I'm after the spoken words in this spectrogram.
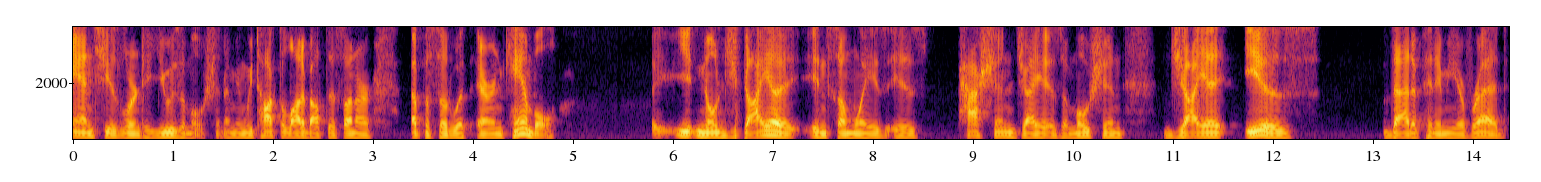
and she has learned to use emotion. I mean, we talked a lot about this on our episode with Aaron Campbell. Uh, you know, Jaya in some ways is passion, Jaya is emotion, Jaya is that epitome of red.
